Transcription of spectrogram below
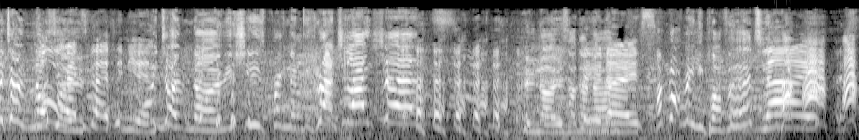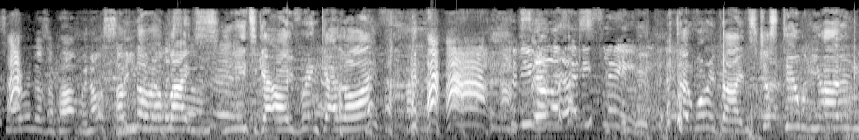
I don't know. What's your expert opinion? I don't know. If she's pregnant, congratulations! Who knows? I don't Who know. knows? I'm not really bothered. No. Tearing us apart. We're not I'm sleeping not, on babes. one. You need to get over it and get alive. Have you not lost any sleep? don't worry, babes. Just deal with your own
